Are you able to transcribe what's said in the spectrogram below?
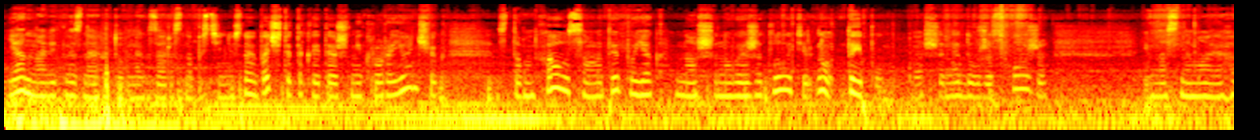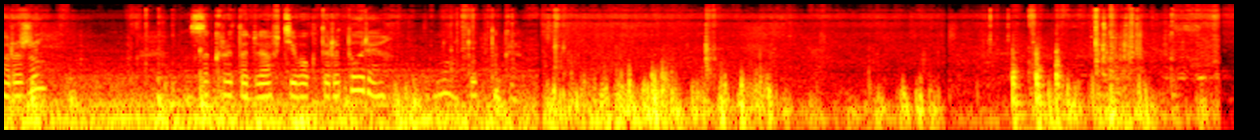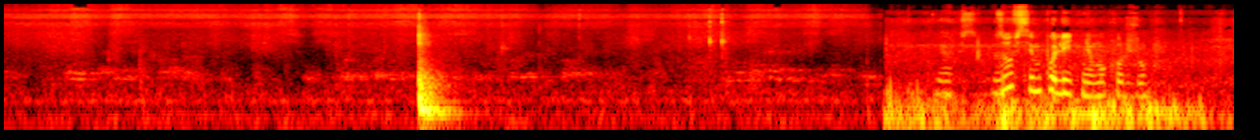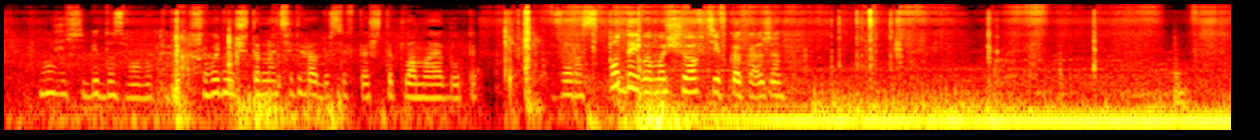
Я навіть не знаю, хто в них зараз на постійній основі. Бачите, такий теж мікрорайончик з таунхаусами, типу як наше нове житло. Ну, типу, наше не дуже схоже. І в нас немає гаражу. Закрита для автівок територія. Ну, а тут таке. Я ось зовсім по-літньому ходжу. Можу собі дозволити. Сьогодні 14 градусів теж тепла має бути. Зараз подивимося, що автівка каже.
